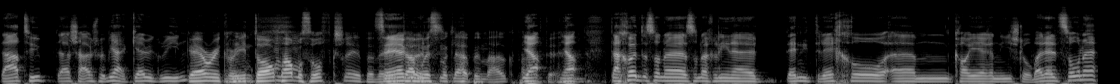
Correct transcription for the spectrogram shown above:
der Typ, der Schauspieler, wie heißt Gary Green? Gary Green, darum haben wir es aufgeschrieben, weil Sehr da gut. muss man, glaube ich, im Auge Ja, behalten. ja. Der könnte so eine, so eine kleine Danny Trejo-Karriere einschlagen. Weil er hat so eine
